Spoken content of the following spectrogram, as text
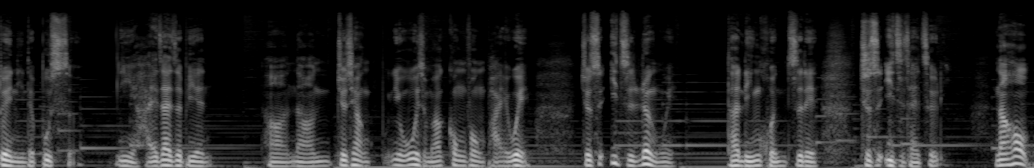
对你的不舍，你还在这边。啊，然后就像因为为什么要供奉牌位，就是一直认为他灵魂之类，就是一直在这里。然后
